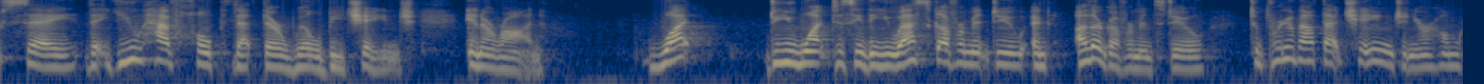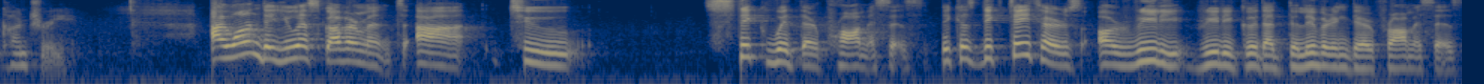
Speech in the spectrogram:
say that you have hope that there will be change in Iran. What do you want to see the U.S. government do and other governments do to bring about that change in your home country? I want the U.S. government uh, to stick with their promises because dictators are really, really good at delivering their promises.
